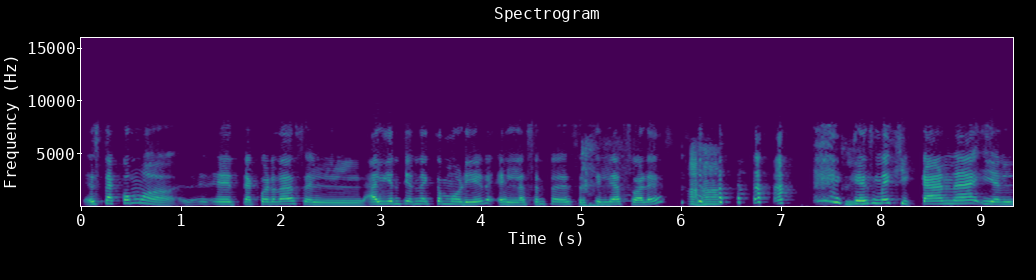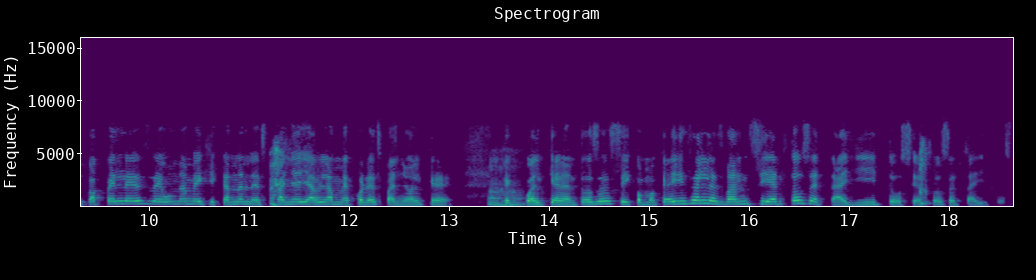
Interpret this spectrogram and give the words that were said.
está como, eh, ¿te acuerdas? El Alguien tiene que morir, el acento de Cecilia Suárez. Ajá. Que es mexicana y el papel es de una mexicana en España y habla mejor español que, cualquiera. Entonces, sí, como que ahí se les van ciertos detallitos, ciertos detallitos.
